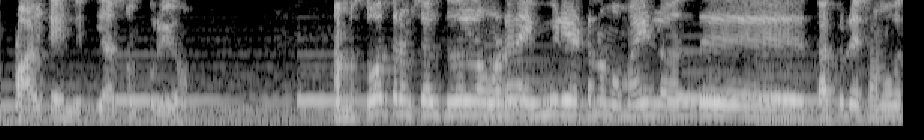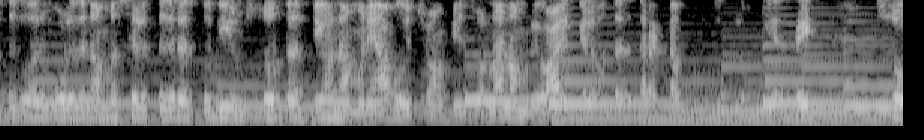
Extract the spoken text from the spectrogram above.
வாழ்க்கையின் வித்தியாசம் புரியும். நம்ம ஸ்தோத்திரம் செலுத்துதல் உடனே இம்மிடியேட்டா நம்ம மைண்ட்ல வந்து கத்துடைய சமூகத்துக்கு வரும்பொழுது நம்ம செலுத்துகிற துதியும் ஸ்தோத்திரத்தையும் நம்ம ஞாபகம் வச்சோம் அப்படின்னு சொன்னா நம்முடைய வாழ்க்கையில வந்து அது கரெக்டா புரிந்து கொள்ள முடியாது ரைட் சோ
